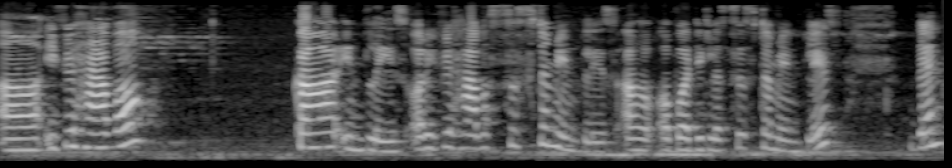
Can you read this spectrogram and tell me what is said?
uh, if you have a car in place or if you have a system in place a, a particular system in place then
